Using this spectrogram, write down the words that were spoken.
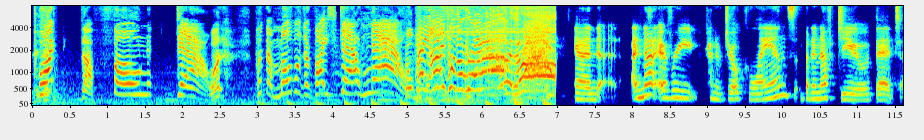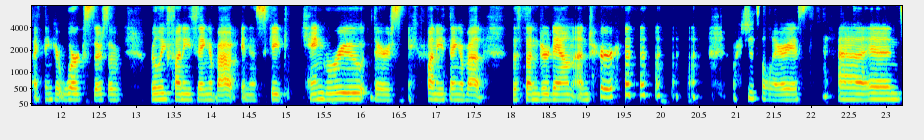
Put the phone down. What? Put the mobile device down now. No, but... Hey, eyes on the road! And and not every kind of joke lands, but enough do that I think it works. There's a really funny thing about an escaped kangaroo. There's a funny thing about the thunder down under, which is hilarious. Uh, and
